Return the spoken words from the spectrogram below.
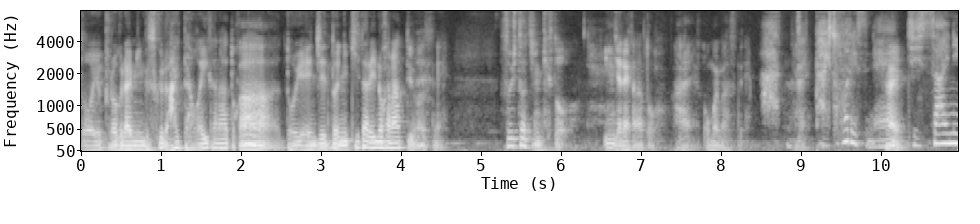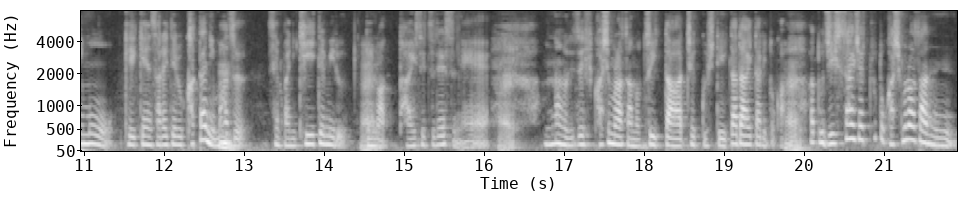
どういうプログラミングスクール入った方がいいかなとか、どういうエンジェントに聞いたらいいのかなっていうのはですね、そういう人たちに聞くといいんじゃないかなと、はい、思いますね。あ絶対そうですね、はい実際にもう経験されてる方にまず先輩に聞いてみるっていうのは大切ですね。はい。なのでぜひ柏村さんのツイッターチェックしていただいたりとか、はいあと実際じゃちょっと柏村さん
